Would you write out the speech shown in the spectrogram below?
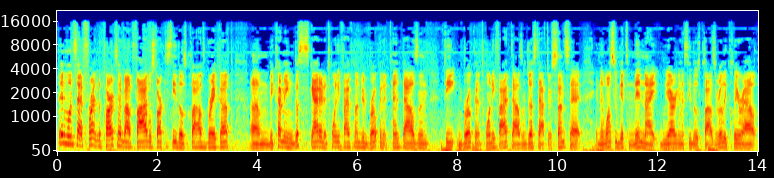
Then once that front departs at about five, we'll start to see those clouds break up, um, becoming just scattered at 2,500, broken at 10,000 feet and broken at 25,000 just after sunset. And then once we get to midnight, we are going to see those clouds really clear out,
